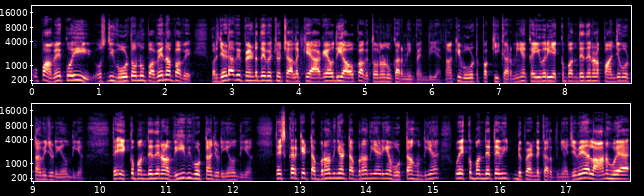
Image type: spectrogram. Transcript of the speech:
ਉਹ ਭਾਵੇਂ ਕੋਈ ਉਸ ਦੀ ਵੋਟ ਉਹਨੂੰ ਪਵੇ ਨਾ ਪਵੇ, ਪਰ ਜਿਹੜਾ ਵੀ ਪਿੰਡ ਦੇ ਵਿੱਚੋਂ ਚੱਲ ਕੇ ਆ ਗਿਆ, ਉਹਦੀ ਆਓ ਭਗਤ ਉਹਨਾਂ ਨੂੰ ਕਰਨੀ ਪੈਂਦੀ ਹੈ, ਤਾਂ ਕਿ ਵੋਟ ਪੱਕੀ ਕਰਨੀ ਹੈ। ਕਈ ਵਾਰੀ ਇੱਕ ਬੰਦੇ ਦੇ ਨਾਲ ਪੰਜ ਵੋਟਾਂ ਵੀ ਜੁੜੀਆਂ ਹੁੰਦੀਆਂ ਤੇ ਇੱਕ ਬੰਦੇ ਦੇ ਨਾਲ 20 ਵੀ ਵੋਟਾਂ ਜੁੜੀਆਂ ਹੁੰਦੀਆਂ ਤੇ ਇਸ ਕਰਕੇ ਟੱਬਰਾਂ ਦੀਆਂ ਟੱਬਰਾਂ ਦੀਆਂ ਜਿਹੜੀਆਂ ਵੋਟਾਂ ਹੁੰਦੀਆਂ, ਉਹ ਇੱਕ ਬੰਦੇ ਤੇ ਵੀ ਡਿਪੈਂਡ ਕਰਦੀਆਂ। ਜਿਵੇਂ ਐਲਾਨ ਹੋਇਆ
